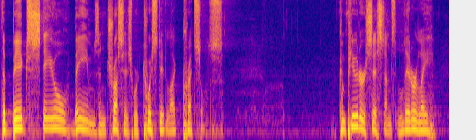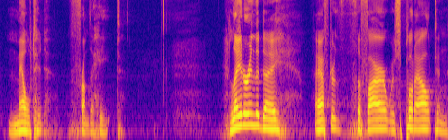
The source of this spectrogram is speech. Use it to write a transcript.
The big steel beams and trusses were twisted like pretzels. Computer systems literally melted from the heat. Later in the day, after the fire was put out and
